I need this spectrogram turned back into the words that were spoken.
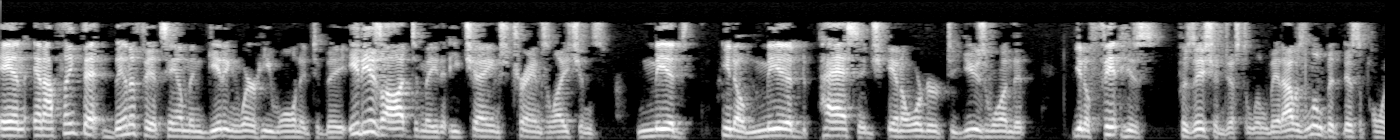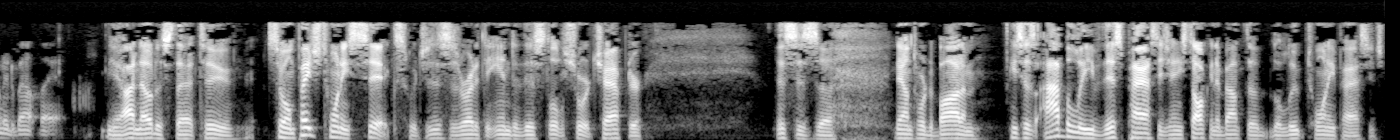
And, and I think that benefits him in getting where he wanted to be. It is odd to me that he changed translations mid you know, mid passage in order to use one that, you know, fit his position just a little bit. I was a little bit disappointed about that. Yeah, I noticed that too. So on page 26, which this is right at the end of this little short chapter, this is uh, down toward the bottom. He says, I believe this passage, and he's talking about the, the Luke 20 passage.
